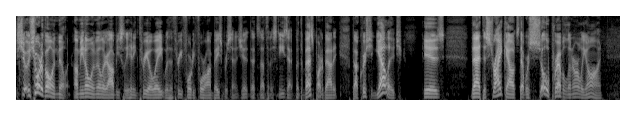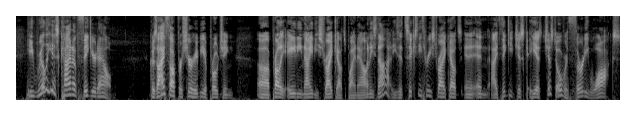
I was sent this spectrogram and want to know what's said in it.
short of Owen Miller. I mean, Owen Miller obviously hitting 308 with a 344 on base percentage. That's nothing to sneeze at. But the best part about it, about Christian Yelich, is that the strikeouts that were so prevalent early on, he really is kind of figured out. Because I thought for sure he'd be approaching uh, probably 80, 90 strikeouts by now, and he's not. He's at 63 strikeouts, and, and I think he just he has just over 30 walks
